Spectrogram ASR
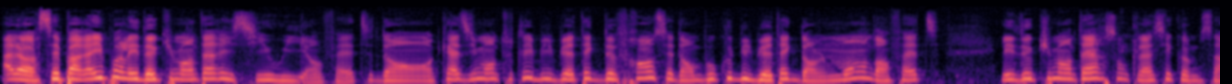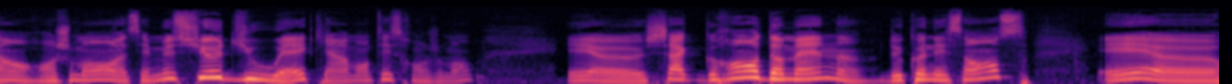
Alors, c'est pareil pour les documentaires ici, oui, en fait. Dans quasiment toutes les bibliothèques de France et dans beaucoup de bibliothèques dans le monde, en fait, les documentaires sont classés comme ça, en rangement. Euh, C'est Monsieur Dewey qui a inventé ce rangement. Et euh, chaque grand domaine de connaissances est euh,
